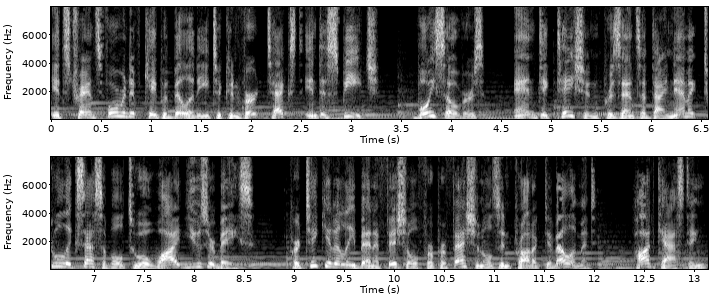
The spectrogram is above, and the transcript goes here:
Its transformative capability to convert text into speech, voiceovers, and dictation presents a dynamic tool accessible to a wide user base, particularly beneficial for professionals in product development, podcasting,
